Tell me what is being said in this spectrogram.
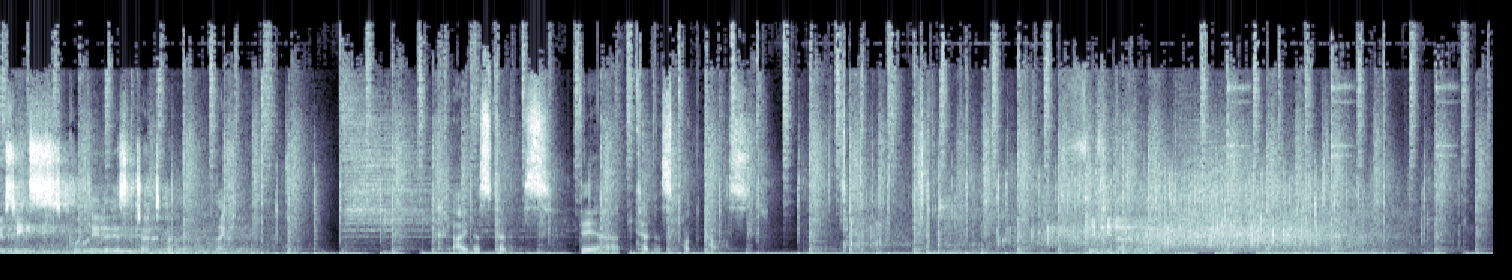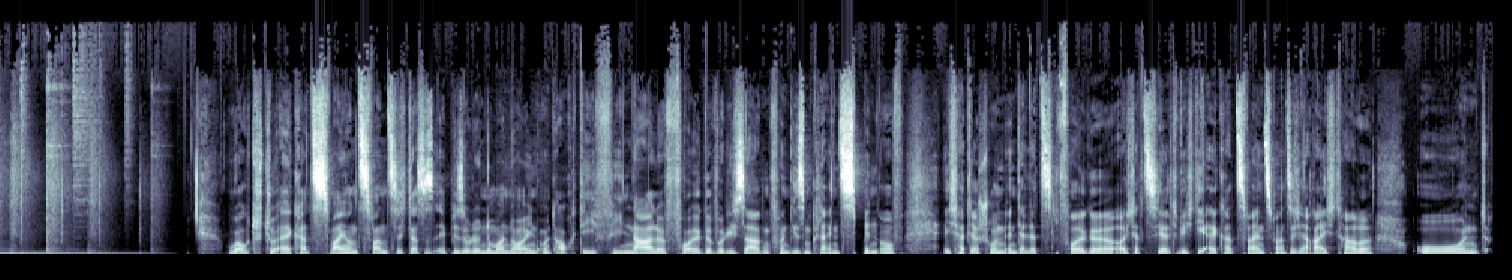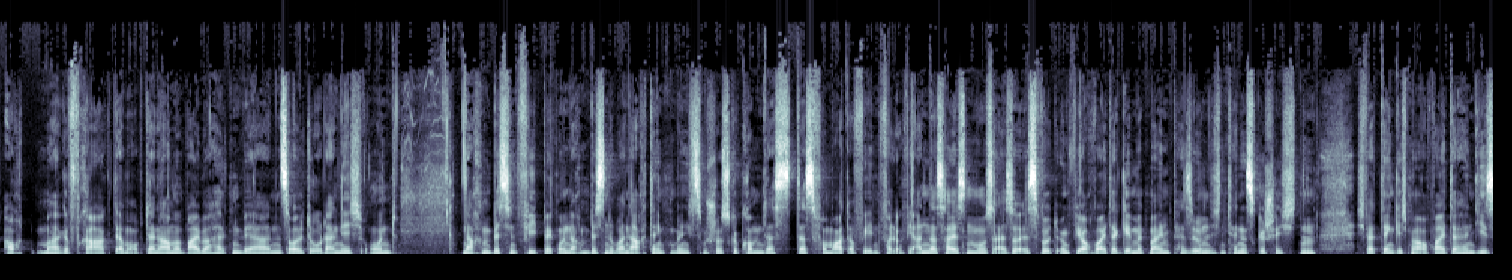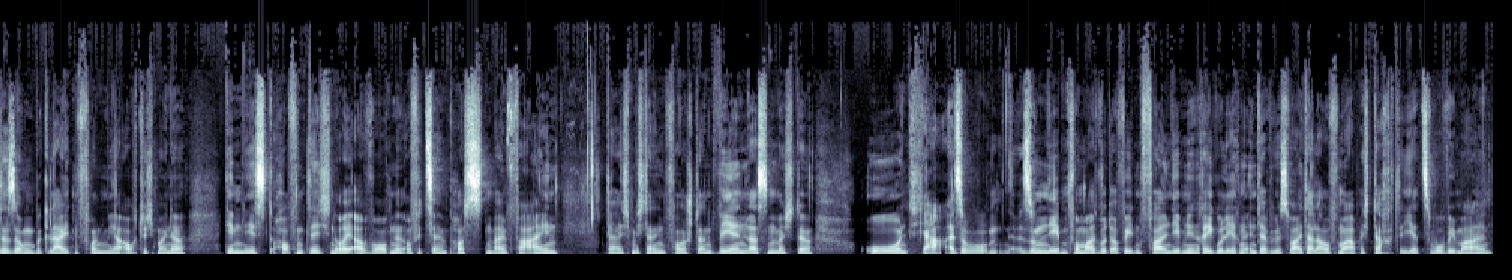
your seats quickly, ladies and gentlemen. Thank you. Kleines Tennis, der Tennis-Podcast. Vielen Dank. Road to LK 22, das ist Episode Nummer 9 und auch die finale Folge, würde ich sagen, von diesem kleinen Spin-off. Ich hatte ja schon in der letzten Folge euch erzählt, wie ich die LK 22 erreicht habe und auch mal gefragt, ähm, ob der Name beibehalten werden sollte oder nicht und nach ein bisschen Feedback und nach ein bisschen drüber nachdenken bin ich zum Schluss gekommen, dass das Format auf jeden Fall irgendwie anders heißen muss. Also es wird irgendwie auch weitergehen mit meinen persönlichen Tennisgeschichten. Ich werde, denke ich mal, auch weiterhin die Saison begleiten von mir, auch durch meine demnächst hoffentlich neu erworbenen offiziellen Posten beim Verein, da ich mich dann in den Vorstand wählen lassen möchte. Und ja, also so ein Nebenformat wird auf jeden Fall neben den regulären Interviews weiterlaufen, aber ich dachte jetzt, wo wir mal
